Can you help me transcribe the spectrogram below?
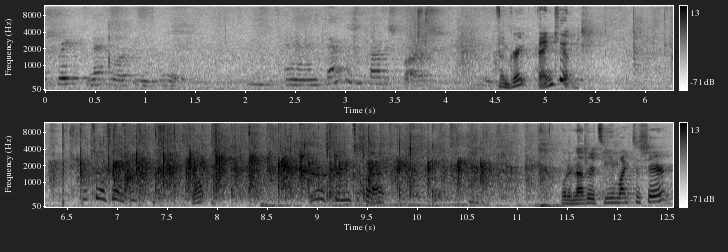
a great networking ability. And that was about as far as. Oh, great, thank you. That's okay. Don't feel free to clap. Would another team like to share?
